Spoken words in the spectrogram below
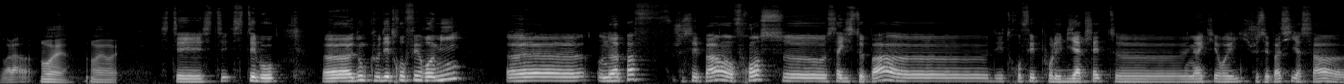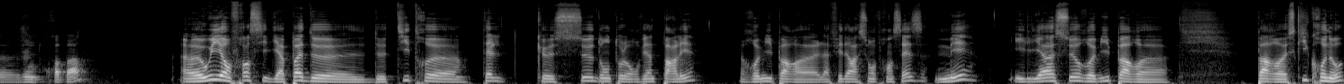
voilà. Ouais, ouais, ouais. C'était beau. donc, des trophées remis. on n'a pas je sais pas, en France, euh, ça n'existe pas, euh, des trophées pour les biathlètes euh, Aurélie. Je sais pas s'il y a ça, euh, je ne crois pas. oui, en France, il n'y a pas de, de titres tels que ceux dont on vient de parler, remis par la Fédération française, mais il y a ceux remis par, par Ski Chrono,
